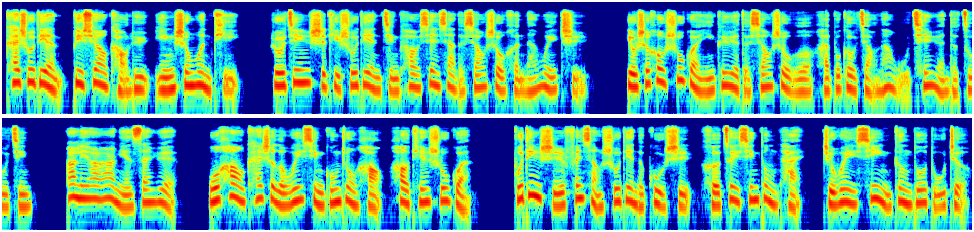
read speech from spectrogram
开书店必须要考虑营生问题。如今实体书店仅靠线下的销售很难维持，有时候书馆一个月的销售额还不够缴纳五千元的租金。二零二二年三月，吴浩开设了微信公众号“昊天书馆”，不定时分享书店的故事和最新动态，只为吸引更多读者。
